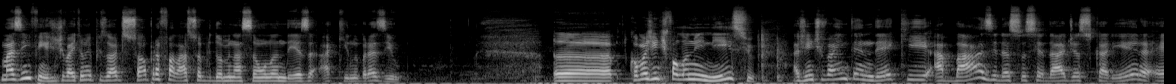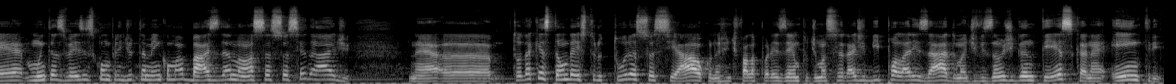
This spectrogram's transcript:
Mas enfim, a gente vai ter um episódio só para falar sobre dominação holandesa aqui no Brasil. Uh, como a gente falou no início, a gente vai entender que a base da sociedade açucareira é muitas vezes compreendido também como a base da nossa sociedade. Né? Uh, toda a questão da estrutura social, quando a gente fala, por exemplo, de uma sociedade bipolarizada, uma divisão gigantesca né, entre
